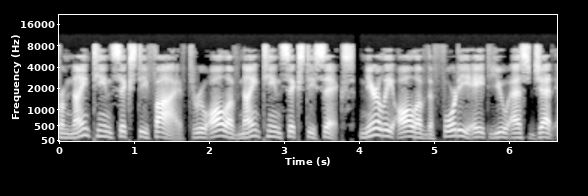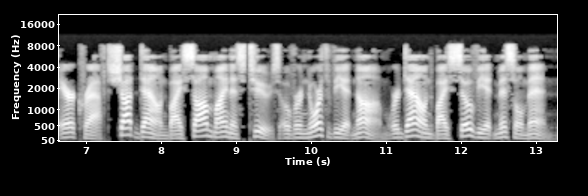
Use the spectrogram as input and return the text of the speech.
From 1965 through all of 1966, nearly all of the 48 U.S. jet aircraft shot down by SA-2s over North Vietnam Vietnam were downed by Soviet missile men.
